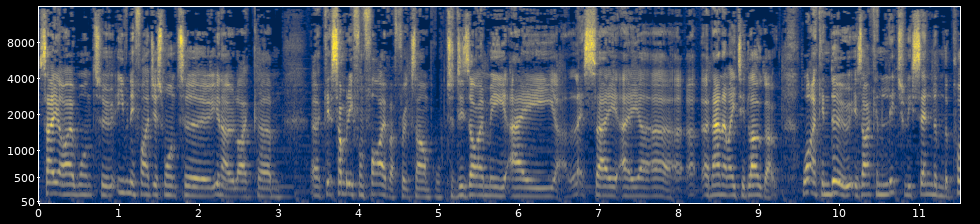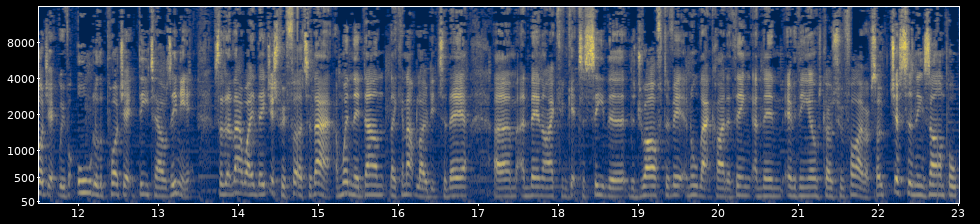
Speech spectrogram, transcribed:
say I want to, even if I just want to, you know, like um, uh, get somebody from Fiverr, for example, to design me a, let's say, a, uh, an animated logo. What I can do is I can literally send them the project with all of the project details in it, so that that way they just refer to that, and when they're done, they can upload it to there, um, and then I can get to see the the draft of it and all that kind of thing, and then everything else goes through Fiverr. So just as an example,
